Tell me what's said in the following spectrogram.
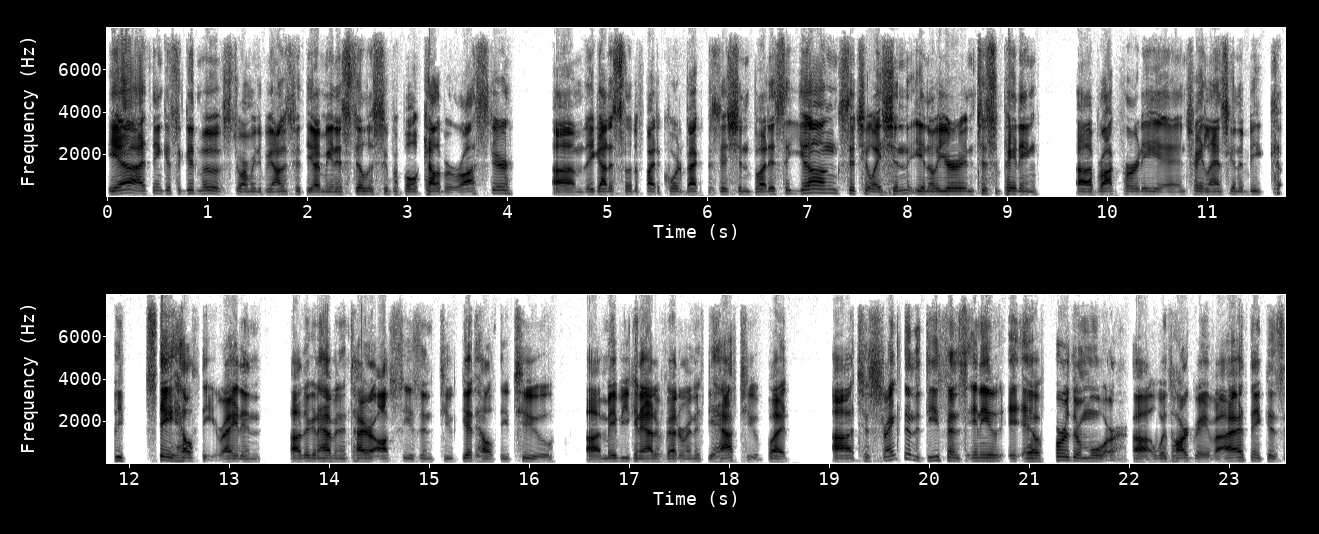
Yeah, I think it's a good move, Stormy. To be honest with you, I mean it's still a Super Bowl caliber roster. Um, they got to solidify the quarterback position, but it's a young situation. You know, you're anticipating uh, Brock Purdy and Trey Lance going to be, be stay healthy, right? And Uh, they're going to have an entire offseason to get healthy too. Uh, maybe you can add a veteran if you have to, but uh, to strengthen the defense any uh, furthermore uh, with Hargrave, I think is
